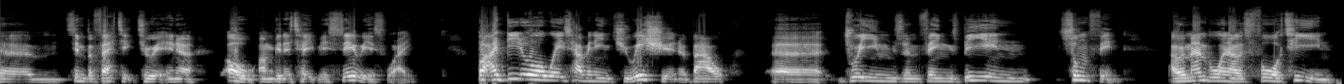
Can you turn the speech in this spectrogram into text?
um, sympathetic to it in a, oh, I'm going to take this serious way. But I did always have an intuition about uh, dreams and things being something. I remember when I was 14,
